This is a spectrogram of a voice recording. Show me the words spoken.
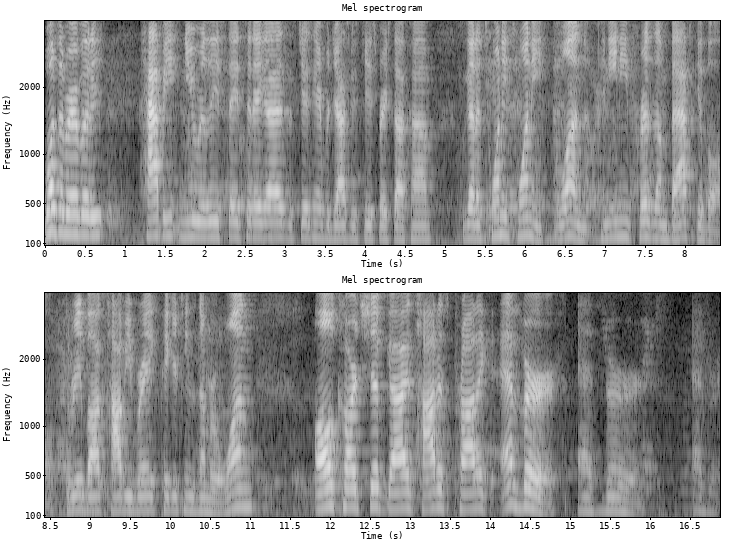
What's up, everybody? Happy new release day today, guys. It's Jason here for JaspysCaseBreaks.com. We got a 2021 Panini Prizm Basketball three box hobby break. Pick your team's number one. All card ship, guys. Hottest product ever, ever, ever.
